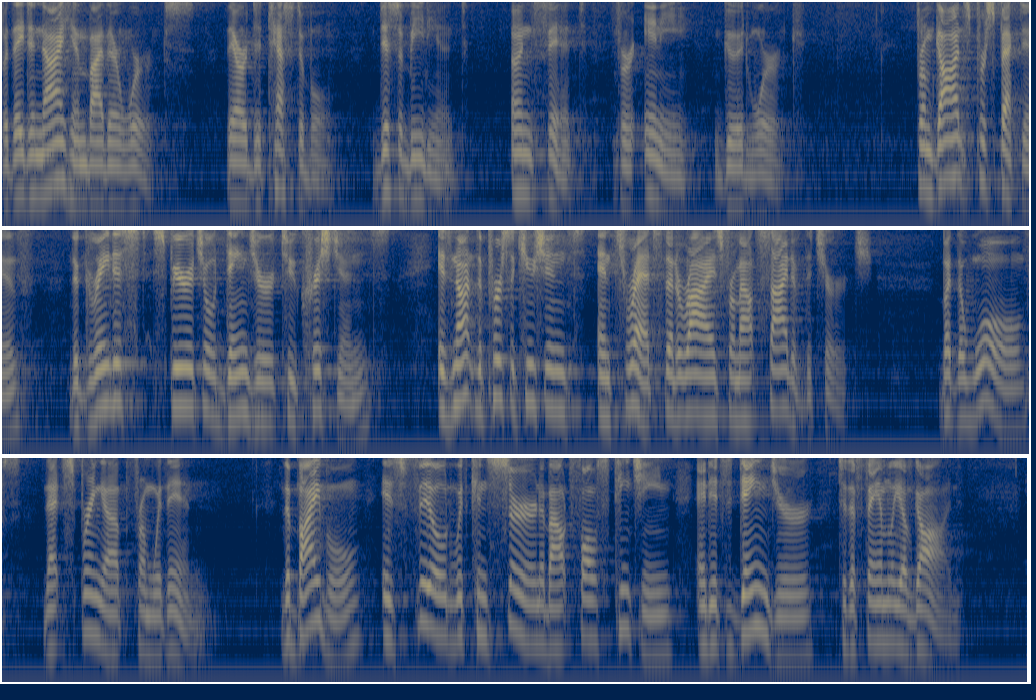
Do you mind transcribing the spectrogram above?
but they deny him by their works. They are detestable, disobedient, unfit for any good work. From God's perspective, the greatest spiritual danger to Christians is not the persecutions and threats that arise from outside of the church, but the wolves that spring up from within. The Bible is filled with concern about false teaching and its danger to the family of God.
